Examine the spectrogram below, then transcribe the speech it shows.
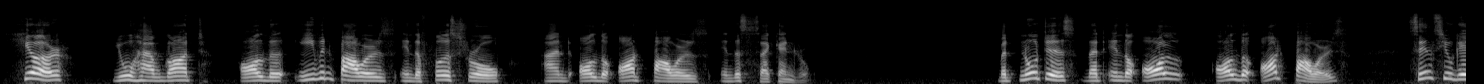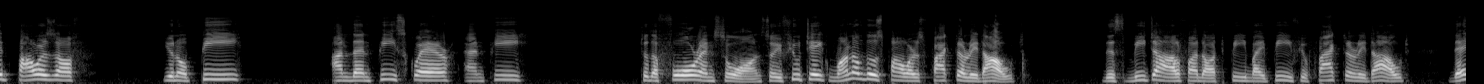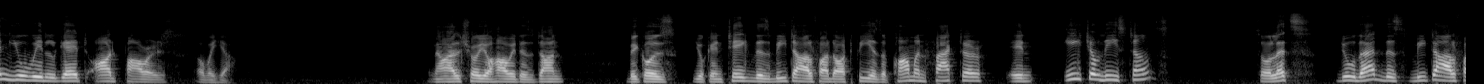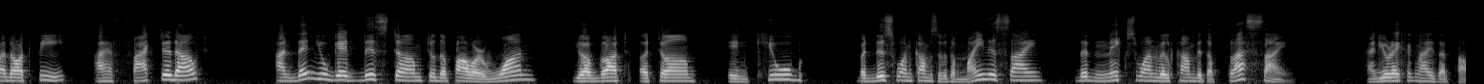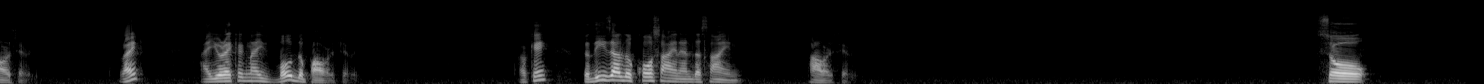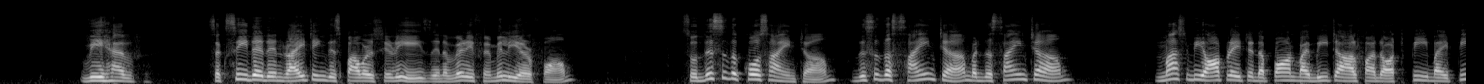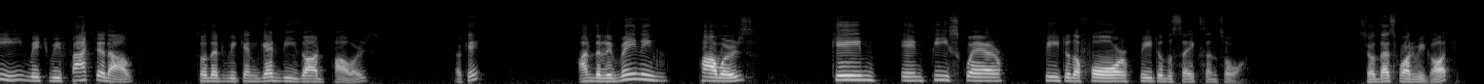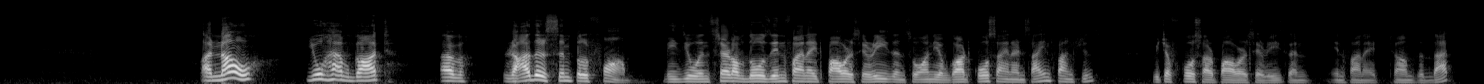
here you have got all the even powers in the first row and all the odd powers in the second row. But notice that in the all all the odd powers since you get powers of you know p and then p square and p to the 4 and so on. So, if you take one of those powers factor it out this beta alpha dot p by p if you factor it out then you will get odd powers over here. Now, I will show you how it is done because you can take this beta alpha dot p as a common factor in each of these terms. So, let us do that this beta alpha dot p I have factored out and then you get this term to the power 1 you have got a term in cube, but this one comes with a minus sign the next one will come with a plus sign and you recognize that power series right and you recognize both the power series. Okay. So, these are the cosine and the sine power series. So, we have succeeded in writing this power series in a very familiar form. So, this is the cosine term, this is the sine term, but the sine term must be operated upon by beta alpha dot p by p which we factored out. So, that we can get these odd powers okay. and the remaining powers came in p square, p to the 4, p to the 6 and so on. So, that is what we got. And now, you have got a rather simple form means you instead of those infinite power series and so on you have got cosine and sine functions which of course are power series and infinite terms in that,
